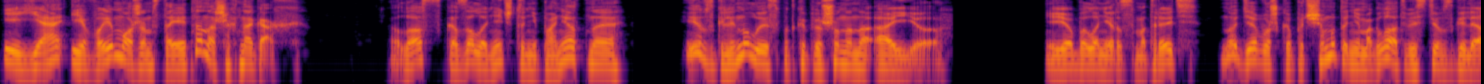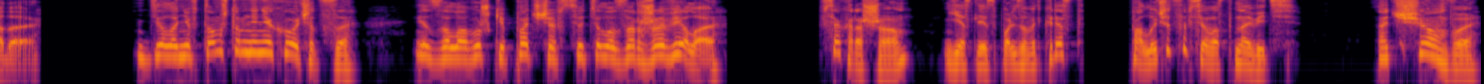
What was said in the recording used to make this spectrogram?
И я, и вы можем стоять на наших ногах. Лас сказала нечто непонятное и взглянула из-под капюшона на Айо. Её было не рассмотреть, но девушка почему-то не могла отвести взгляда. «Дело не в том, что мне не хочется. Из-за ловушки патча всё тело заржавело. Всё хорошо. Если использовать крест, получится всё восстановить». «О чём вы?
